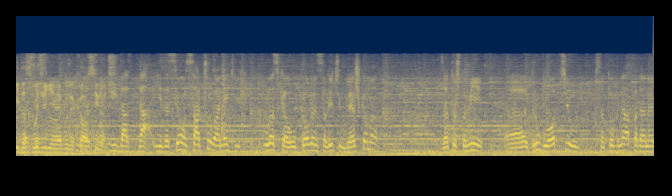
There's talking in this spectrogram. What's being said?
i da, da suđenje ne bude kao da, sinoć. I da, da, i da se on sačuva nekih ulaska u problem sa ličnim greškama, zato što mi uh, drugu opciju sa tog napada na,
